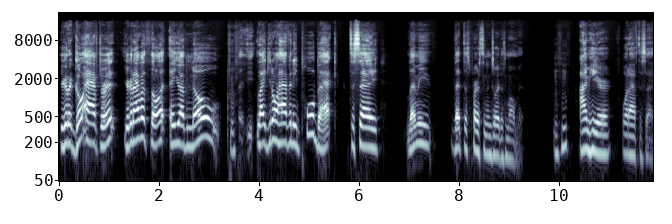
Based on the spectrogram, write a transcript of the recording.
you're gonna go after it. You're gonna have a thought, and you have no like you don't have any pullback to say, let me let this person enjoy this moment. Mm-hmm. I'm here for what I have to say.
